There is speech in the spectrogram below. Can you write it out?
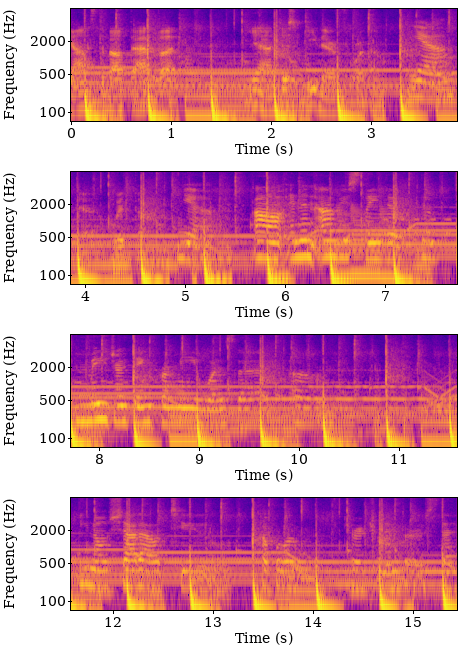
be honest about that. But yeah, just be there for them. Yeah. Yeah, with them. Yeah. Um, and then obviously the, the major thing for me was that, um, you know, shout out to a couple of church members that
